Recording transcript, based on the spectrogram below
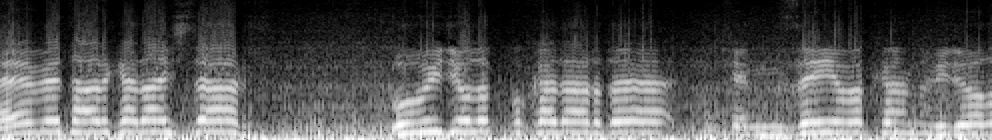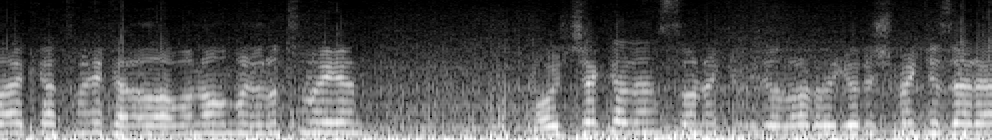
Evet arkadaşlar. Bu videoluk bu kadardı. Kendinize iyi bakın. Video like atmayı, kanala abone olmayı unutmayın. Hoşçakalın. Sonraki videolarda görüşmek üzere.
